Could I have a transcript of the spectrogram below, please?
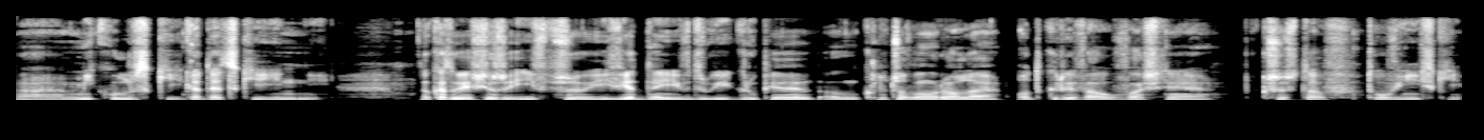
e, Mikulski, Gadecki i inni. Okazuje się, że i w, i w jednej, i w drugiej grupie kluczową rolę odgrywał właśnie Krzysztof Tłowiński.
